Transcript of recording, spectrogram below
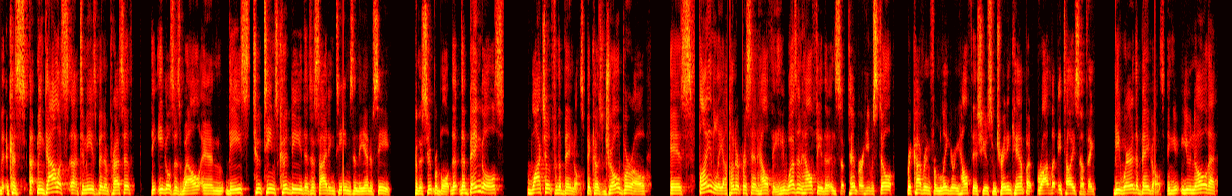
because I mean, Dallas uh, to me has been impressive the Eagles as well. And these two teams could be the deciding teams in the NFC for the Super Bowl. The, the Bengals, watch out for the Bengals because Joe Burrow is finally 100% healthy. He wasn't healthy in September. He was still recovering from lingering health issues from training camp. But Rod, let me tell you something. Beware the Bengals. And you, you know that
